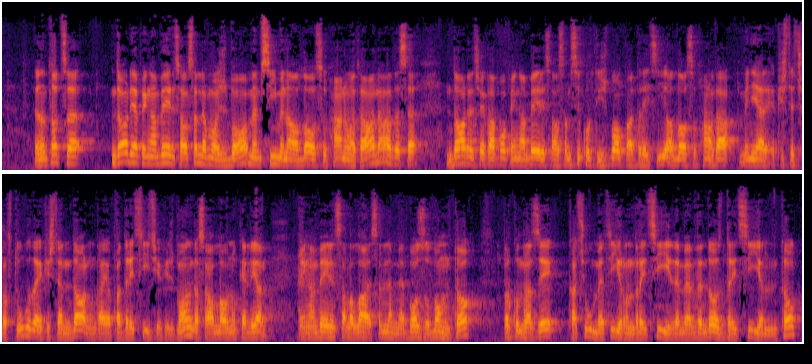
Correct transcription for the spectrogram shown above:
Do me thonë se ndarja e pejgamberit sa sallam është bë me mësimin e Allahut subhanahu wa taala dhe se ndarja që ka bë pejgamberi sa sallam sikur t'ish bë padrejtësi Allahu subhanahu wa taala menjëherë e kishte çortu dhe e kishte ndal nga ajo padrejtësi që kish bën ngase Allahu nuk e lejon pejgamberin sallallahu alaihi wasallam me bo zullum në tok përkundrazi e ka çu me thirr në drejtësi dhe me vendos drejtësinë në tok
